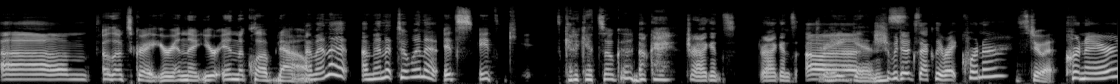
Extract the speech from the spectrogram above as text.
Um, Oh, that's great. You're in the, you're in the club now. I'm in it. I'm in it to win it. it's, it's, it's going to get so good. Okay. Dragons. Dragons. Uh, Dragons. Should we do exactly right corner? Let's do it. Corner?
